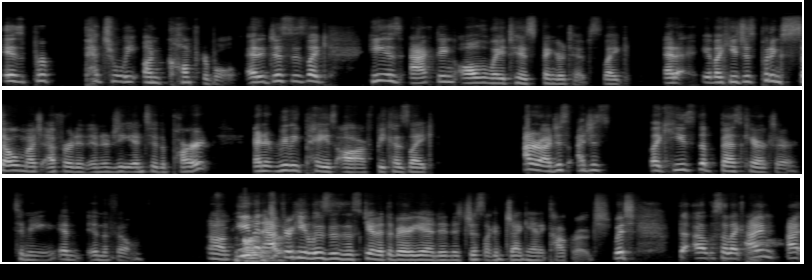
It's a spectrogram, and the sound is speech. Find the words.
is perpetually uncomfortable, and it just is like he is acting all the way to his fingertips. Like and like he's just putting so much effort and energy into the part and it really pays off because like i don't know i just i just like he's the best character to me in in the film um even after he loses his skin at the very end and it's just like a gigantic cockroach which the, uh, so like i'm i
